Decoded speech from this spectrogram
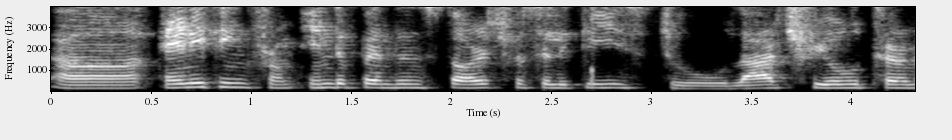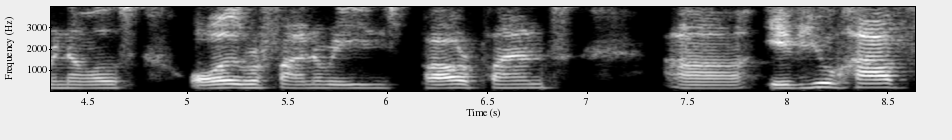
uh, anything from independent storage facilities to large fuel terminals, oil refineries, power plants. Uh, if you have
